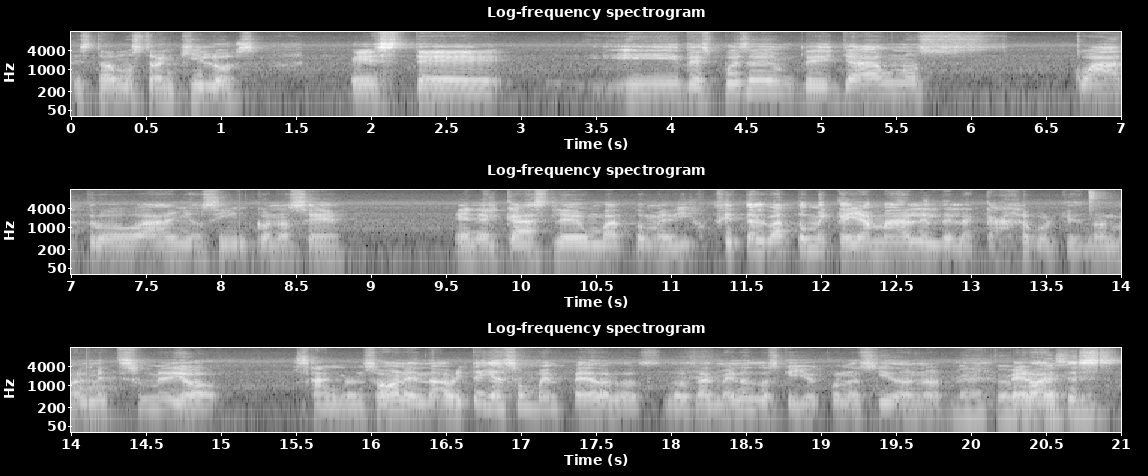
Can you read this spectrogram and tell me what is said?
Estábamos tranquilos. Este, y después de ya unos cuatro años, cinco, no sé, en el castle un vato me dijo, fíjate, el vato me caía mal, el de la caja, porque normalmente son medio sangronzones, ahorita ya son buen pedo los, los, al menos los que yo he conocido, ¿no? Pero antes,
